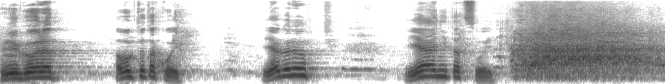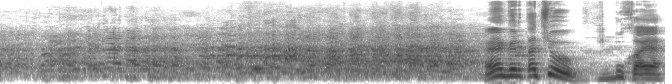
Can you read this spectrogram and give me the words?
Мне говорят, а вы кто такой? Я говорю, я не Цой. А я говорит, а чё, бухая?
